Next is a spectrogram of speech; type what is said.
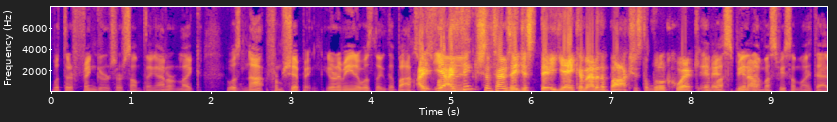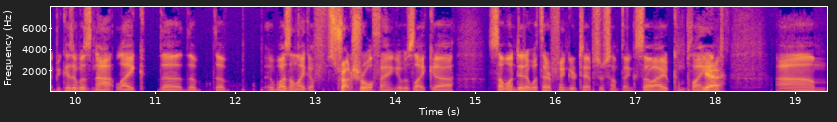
with their fingers or something. I don't like. It was not from shipping. You know what I mean? It was like the box. I, yeah. I think sometimes they just they yank them out of the box just a little quick, it and must be You know, must be something like that because it was not like the the the it wasn't like a f- structural thing it was like uh someone did it with their fingertips or something so i complained Yeah. um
